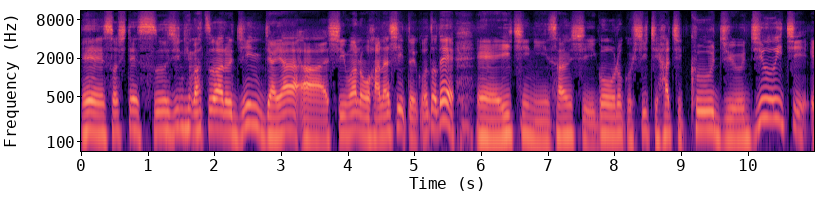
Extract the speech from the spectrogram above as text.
えーそして数字にまつわる神社やあ神話のお話ということで、えー1、2、3、4、5、6、7、8、9、10、11、え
